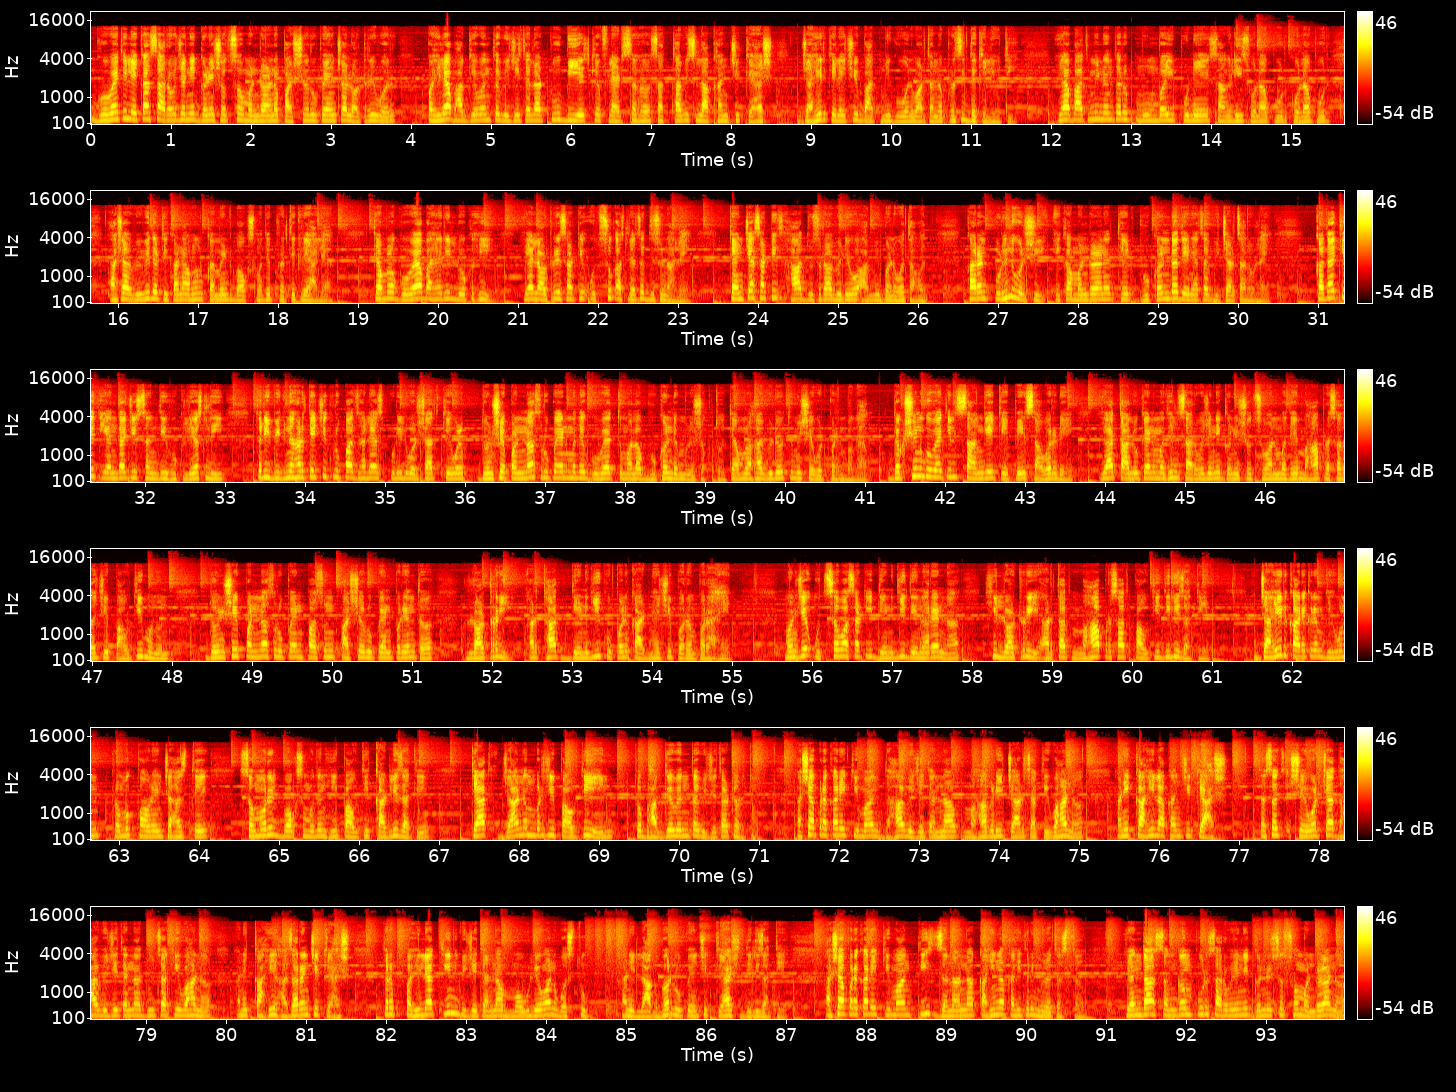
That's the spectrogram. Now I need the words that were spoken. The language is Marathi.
गोव्यातील एका सार्वजनिक गणेशोत्सव मंडळानं पाचशे रुपयांच्या लॉटरीवर पहिल्या भाग्यवंत विजेत्याला टू बी एच के फ्लॅटसह सत्तावीस लाखांची कॅश जाहीर केल्याची बातमी गोवन वार्तानं प्रसिद्ध केली होती. या बातमीनंतर मुंबई पुणे सांगली सोलापूर कोल्हापूर अशा विविध ठिकाणाहून कमेंट बॉक्समध्ये प्रतिक्रिया आल्या. त्यामुळं गोव्याबाहेरील लोकही या लॉटरीसाठी उत्सुक असल्याचं दिसून आलंय. त्यांच्यासाठीच हा दुसरा व्हिडिओ आम्ही बनवत आहोत. कारण पुढील वर्षी एका मंडळाने थेट भूखंड देण्याचा विचार चालवला आहे कदाचित यंदाची संधी हुकली असली तरी विघ्नहर्त्याची कृपा झाल्यास पुढील वर्षात केवळ दोनशे पन्नास रुपयांमध्ये गोव्यात तुम्हाला भूखंड मिळू शकतो. त्यामुळे हा व्हिडिओ तुम्ही शेवटपर्यंत बघा. दक्षिण गोव्यातील सांगे केपे सावर्डे या तालुक्यांमधील सार्वजनिक गणेशोत्सवांमध्ये महाप्रसादाची पावती म्हणून दोनशे पन्नास रुपयांपासून पाचशे रुपयांपर्यंत लॉटरी अर्थात देणगी कुपन काढण्याची परंपरा आहे. म्हणजे उत्सवासाठी देणगी देणाऱ्यांना ही लॉटरी अर्थात महाप्रसाद पावती दिली जाते. जाहीर कार्यक्रम घेऊन प्रमुख पाहुण्यांच्या हस्ते समोरील बॉक्समधून ही पावती काढली जाते. त्यात ज्या नंबरची पावती येईल तो भाग्यवंत विजेता ठरतो. अशा प्रकारे किमान दहा विजेत्यांना महागडी चारचाकी वाहनं आणि काही लाखांची कॅश तसंच शेवटच्या दहा विजेत्यांना दुचाकी वाहनं आणि काही हजारांची कॅश. तर पहिल्या तीन विजेत्यांना मौल्यवान वस्तू आणि लाखभर रुपयांची कॅश दिली जाते. अशा प्रकारे किमान तीस जणांना काही ना काहीतरी मिळत असतं. यंदा संगमपूर सार्वजनिक गणेशोत्सव मंडळानं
